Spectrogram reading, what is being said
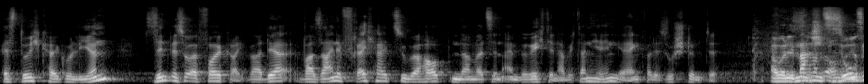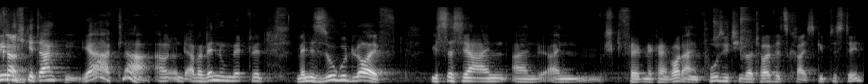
es durchkalkulieren, sind wir so erfolgreich. War, der, war seine Frechheit zu behaupten damals in einem Bericht, den habe ich dann hier hingehängt, weil es so stimmte. Aber wir machen uns so wenig Gedanken. Ja, klar. Und, aber wenn, du mit, mit, wenn es so gut läuft, ist das ja ein, ein, ein, fällt mir kein Wort ein, positiver Teufelskreis. Gibt es den?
